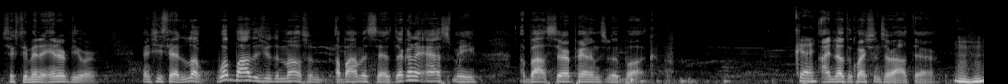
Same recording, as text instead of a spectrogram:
60 Minute interviewer, and she said, "Look, what bothers you the most?" And Obama says, "They're going to ask me about Sarah Palin's new book. Okay. I know the questions are out there, mm-hmm.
